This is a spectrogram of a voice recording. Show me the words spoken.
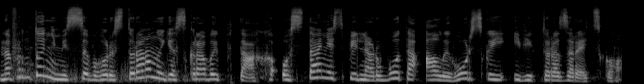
На фронтоні місцевого ресторану яскравий птах. Остання спільна робота Алли Горської і Віктора Зарецького.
